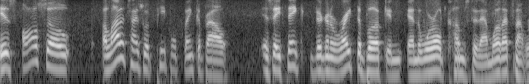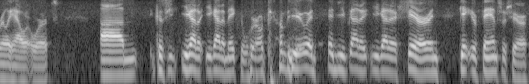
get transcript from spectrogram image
is also a lot of times what people think about is they think they're going to write the book and, and the world comes to them. Well, that's not really how it works. Um, because you, you gotta you gotta make the world come to you, and, and you've got to you gotta share and get your fans to share.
